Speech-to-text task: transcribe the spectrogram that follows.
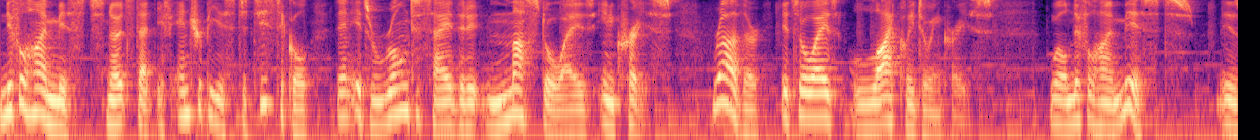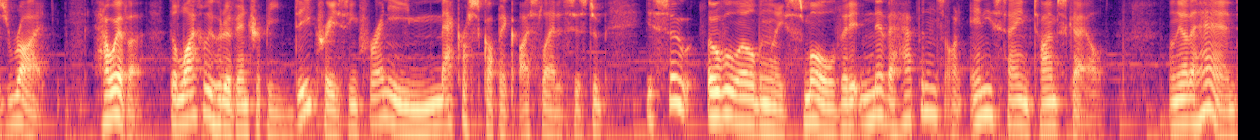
Niflheim-Mists notes that if entropy is statistical, then it's wrong to say that it must always increase. Rather, it's always likely to increase. Well, Niflheim-Mists is right. However, the likelihood of entropy decreasing for any macroscopic isolated system is so overwhelmingly small that it never happens on any sane timescale. On the other hand,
